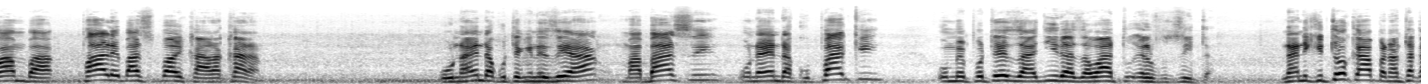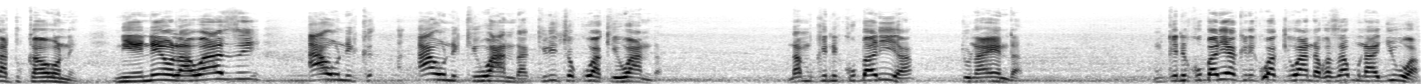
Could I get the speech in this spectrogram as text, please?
kwamba pale basi pawe karakana, unaenda kutengenezea mabasi, unaenda kupaki, umepoteza ajira za watu elfu sita. na nikitoka hapa nataka tukaone ni eneo la wazi au ni, au ni kiwanda kilichokuwa kiwanda, na mkinikubalia tunaenda. Mkinikubalia kilikuwa kiwanda, kwa sababu najua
